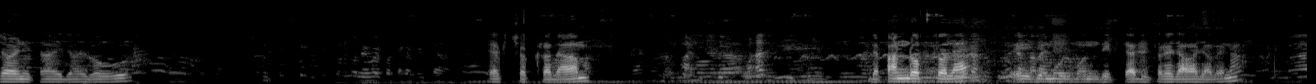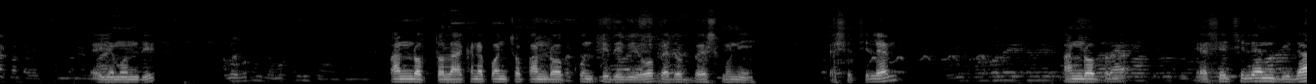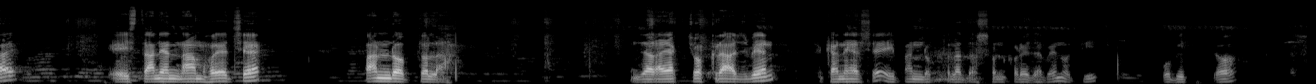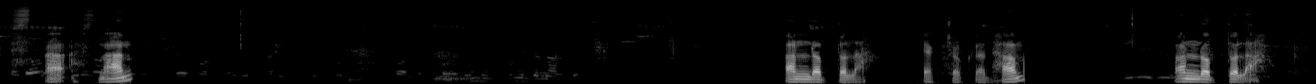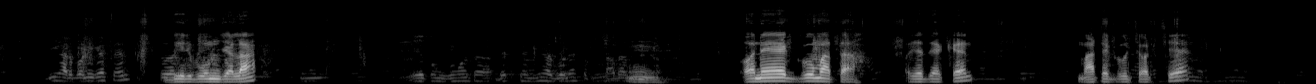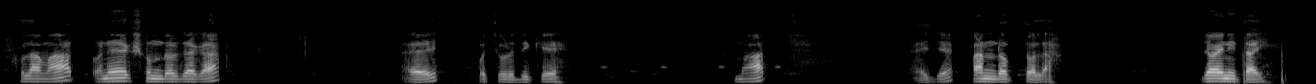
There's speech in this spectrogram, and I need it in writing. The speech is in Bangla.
জয় নিতাই, জয় এক পাণ্ডবতলা, এই যে মূল মন্দিরটা, ভিতরে যাওয়া যাবে না। এই যে মন্দির। পাণ্ডবতলা, এখানে পঞ্চ পাণ্ডব কুন্তী দেবী ও বেদব্যাস মুনি এসেছিলেন। পাণ্ডবরা এসেছিলেন বিদায়। এই স্থানের নাম হয়েছে পাণ্ডবতলা। যারা এক চক্রে আসবেন, এখানে এসে এই পাণ্ডবতলা দর্শন করে যাবেন, অতি পবিত্র স্না- স্নান। পাণ্ডবতলা, এক চক্রা ধাম। পাণ্ডবতলা, বীরভূম জেলা। অনেক গু মাতা ওই যে দেখেন মাঠে গু চড়ছে। খোলা মাঠ, অনেক সুন্দর জায়গা। এই প্রচুর দিকে মাঠ। এই যে পাণ্ডবতলা। জয় নিতাই।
